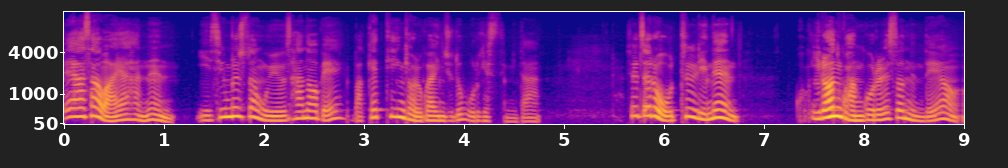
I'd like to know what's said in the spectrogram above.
빼앗아 와야 하는 이 식물성 우유 산업의 마케팅 결과인지도 모르겠습니다. 실제로 오틀리는 이런 광고를 했었는데요.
